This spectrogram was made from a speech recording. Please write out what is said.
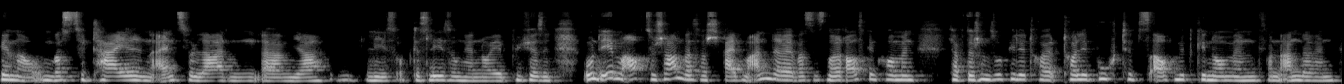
Genau, um was zu teilen, einzuladen, ähm, ja, les, ob das Lesungen, neue Bücher sind und eben auch zu schauen, was, was schreiben andere, was ist neu rausgekommen. Ich habe da schon so viele to tolle Buchtipps auch mitgenommen von anderen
